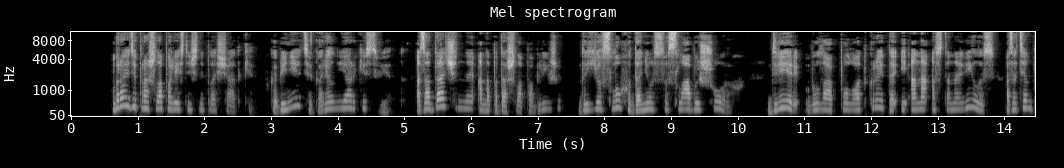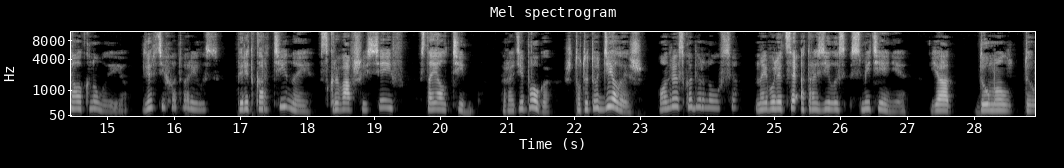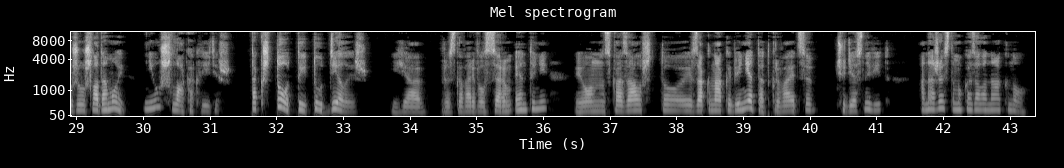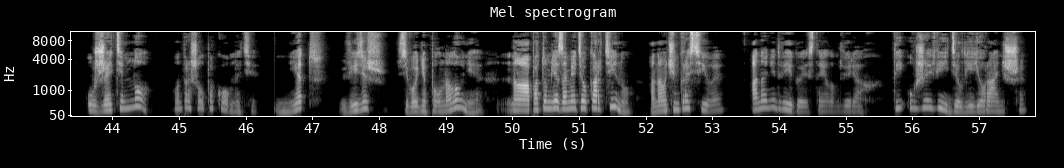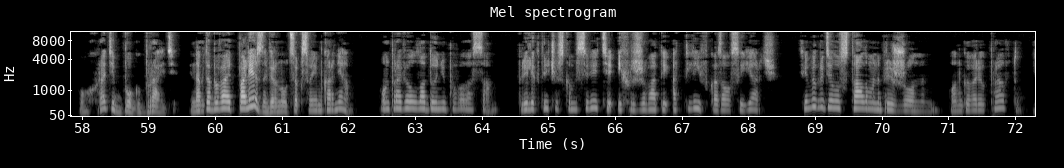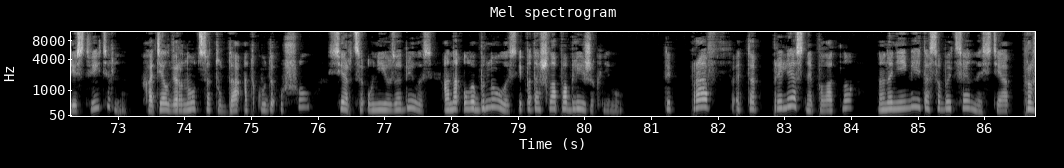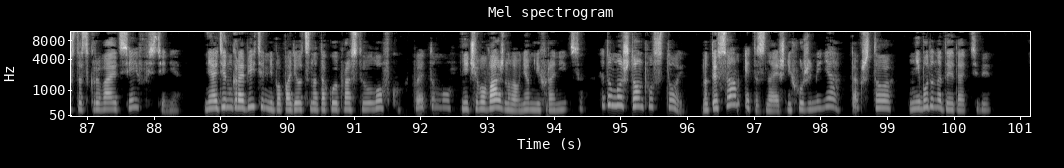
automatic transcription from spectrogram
Брайди прошла по лестничной площадке. Кабинете горел неяркий свет. Озадаченная, она подошла поближе. До ее слуха донесся слабый шорох. Дверь была полуоткрыта, и она остановилась, а затем толкнула ее. Дверь тихо отворилась. Перед картиной, скрывавшей сейф, стоял Тим. «Ради бога, что ты тут делаешь?» Он резко обернулся. На его лице отразилось смятение. «Я думал, ты уже ушла домой». «Не ушла, как видишь». «Так что ты тут делаешь?» «Я разговаривал с сэром Энтони, и он сказал, что из окна кабинета открывается чудесный вид». Она жестом указала на окно. «Уже темно!» Он прошел по комнате. «Нет, видишь, сегодня полнолуние. А потом я заметил картину. Она очень красивая. Она, не двигаясь, стояла в дверях. Ты уже видел ее раньше. Ох, ради бога, Брайди. Иногда бывает полезно вернуться к своим корням. Он провел ладонью по волосам. При электрическом свете их рыжеватый отлив казался ярче. Тим выглядел усталым и напряженным. Он говорил правду. Действительно, хотел вернуться туда, откуда ушел. Сердце у нее забилось. Она улыбнулась и подошла поближе к нему. — Ты прав, это Прелестное полотно, но оно не имеет особой ценности, а просто скрывает сейф в стене. Ни один грабитель не попадется на такую простую уловку, поэтому ничего важного в нем не хранится. Я думаю, что он пустой, но ты сам это знаешь не хуже меня, так что не буду надоедать тебе.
